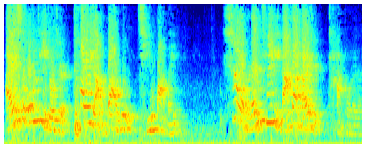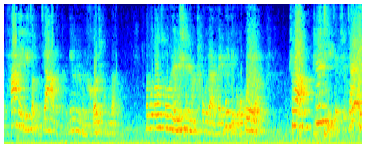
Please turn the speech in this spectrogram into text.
？SOD 就是超氧化物歧化酶。是我们人体里拿蛋白质产出来的，它那里怎么加的？肯定是得合成的，那不能从人身上抽点呗，那得多贵啊，是吧？人体也是加的。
